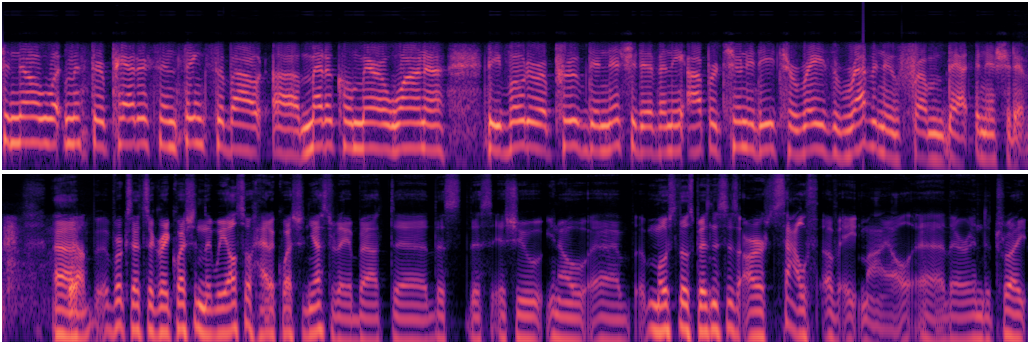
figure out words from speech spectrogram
to know what Mr. Patterson thinks about uh, medical marijuana, the voter approved initiative, and the opportunity to raise revenue from that initiative. Uh, yeah. Brooks, that's a great question. That we also had a question yesterday about uh, this this issue. You know, uh, most of those businesses are south of Eight Mile. Uh, they're in Detroit.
